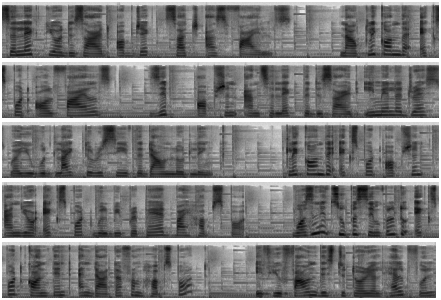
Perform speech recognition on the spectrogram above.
select your desired object such as files. Now click on the export all files zip option and select the desired email address where you would like to receive the download link. Click on the export option and your export will be prepared by HubSpot. Wasn't it super simple to export content and data from HubSpot? If you found this tutorial helpful,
